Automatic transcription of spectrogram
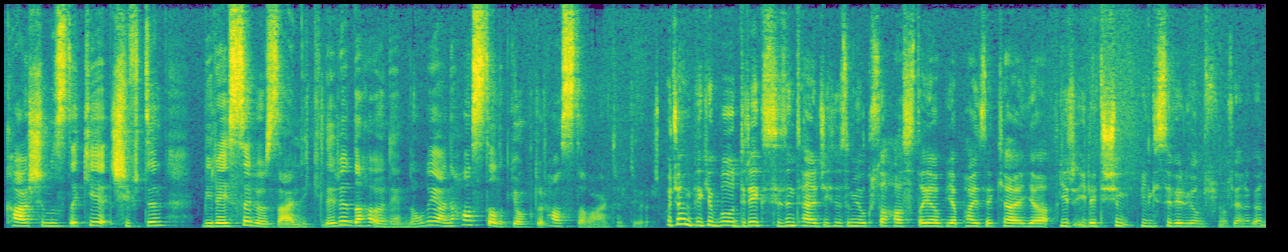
karşımızdaki çiftin bireysel özellikleri daha önemli oluyor. Yani hastalık yoktur, hasta vardır diyoruz. Hocam peki bu direkt sizin tercihiniz mi yoksa hastaya yapay zekaya bir iletişim bilgisi veriyor musunuz? Yani ben Ee,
